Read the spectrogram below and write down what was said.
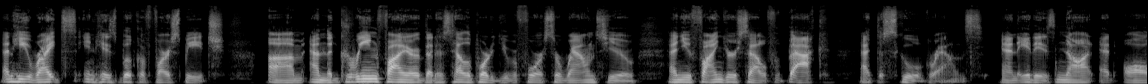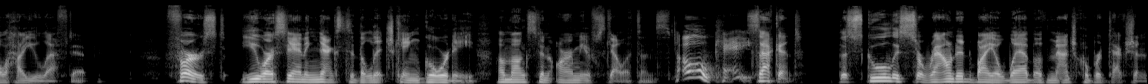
And he writes in his book of far speech. Um, and the green fire that has teleported you before surrounds you, and you find yourself back at the school grounds, and it is not at all how you left it. First, you are standing next to the Lich King Gordy amongst an army of skeletons. Okay. Second, the school is surrounded by a web of magical protection.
